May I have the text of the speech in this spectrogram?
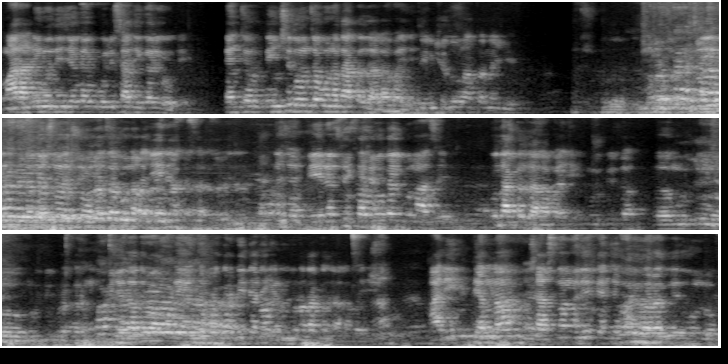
मारहाणीमध्ये जे काही पोलीस अधिकारी होते त्यांच्यावर तीनशे दोनचा गुन्हा दाखल झाला पाहिजे. तीनशे दोन आता नाहीये. गुन्हा त्याच्या बेनस्वीकार जो काही गुन्हा असेल तो दाखल झाला पाहिजे मृत्यूचा मृत्यू मृत्यू प्रकरणी विजयदादा वाकोडे यांच्या प्रकरणी त्या ठिकाणी गुन्हा दाखल झाला पाहिजे आणि त्यांना शासनामध्ये त्यांच्या परिवारातले दोन लोक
